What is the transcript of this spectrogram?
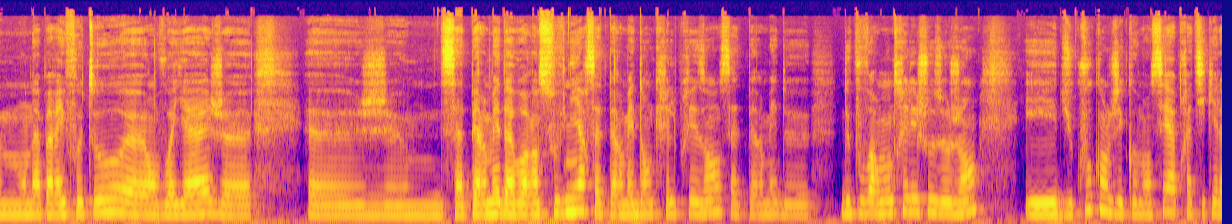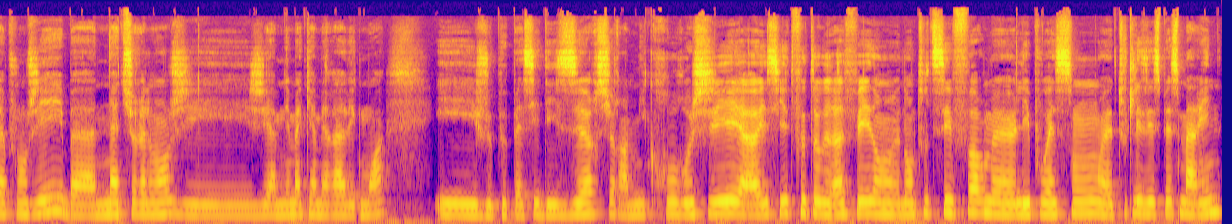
mon appareil photo en voyage. Ça permet d'avoir un souvenir, ça te permet d'ancrer le présent, ça te permet de, pouvoir montrer les choses aux gens. Et du coup, quand j'ai commencé à pratiquer la plongée, bah, naturellement, j'ai amené ma caméra avec moi. Et je peux passer des heures sur un micro-rocher à essayer de photographier dans, dans toutes ses formes euh, les poissons, euh, toutes les espèces marines.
